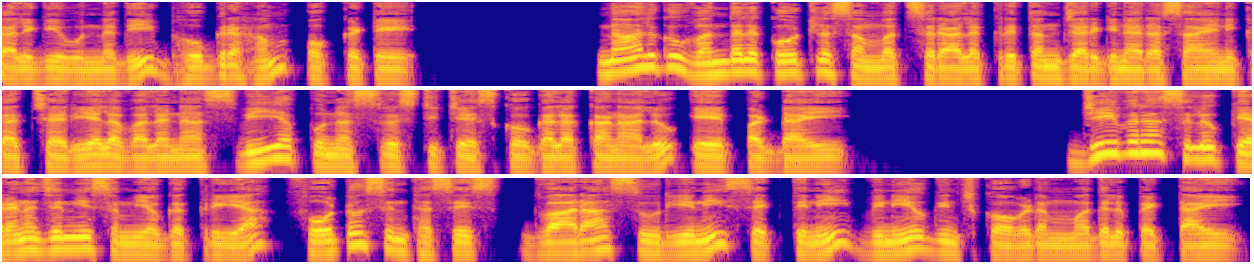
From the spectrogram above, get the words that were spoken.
కలిగి ఉన్నది భూగ్రహం ఒక్కటే. నాలుగు వందల కోట్ల సంవత్సరాల క్రితం జరిగిన రసాయనిక చర్యల వలన స్వీయ పునఃసృష్టి చేసుకోగల కణాలు ఏర్పడ్డాయి. జీవరాశులు కిరణజన్య సంయోగక్రియ ఫోటోసింథసిస్ ద్వారా సూర్యుని శక్తిని వినియోగించుకోవడం మొదలుపెట్టాయి.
